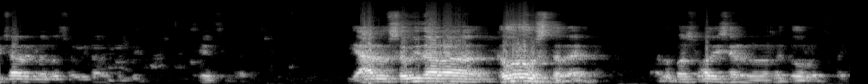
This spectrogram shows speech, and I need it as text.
ವಿಚಾರಗಳನ್ನು ಸಂವಿಧಾನದಲ್ಲಿ ಸೇರಿಸಿದ್ದಾರೆ ಯಾರು ಸಂವಿಧಾನ ಗೌರವಿಸ್ತಾರೆ, ಅದು ಬಸವಾದಿ ಶರಣರನ್ನು ಗೌರವಿಸ್ತಾರೆ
